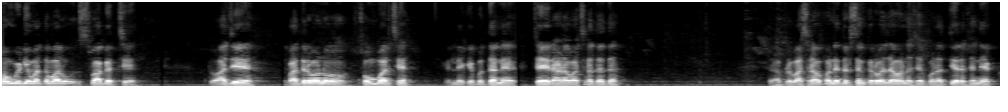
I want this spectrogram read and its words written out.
લોંગ વિડીયોમાં તમારું સ્વાગત છે. તો આજે ભાદરવાનો સોમવાર છે, એટલે કે બધાને જય રાણા વાછરા દાદા. આપણે વાછરા બાપાને દર્શન કરવા જવાના છે, પણ અત્યારે છે ને એક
